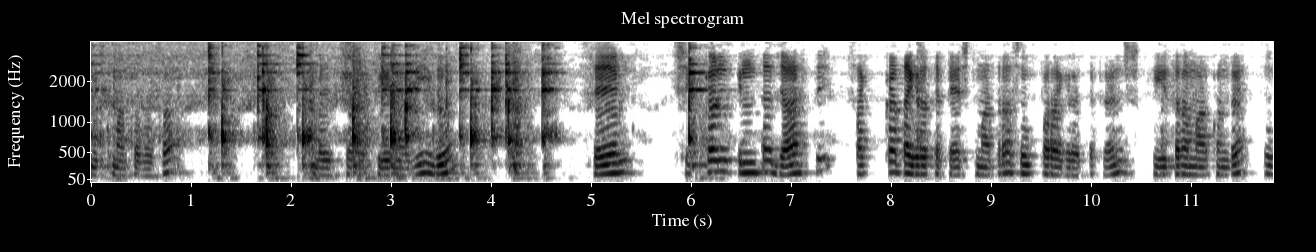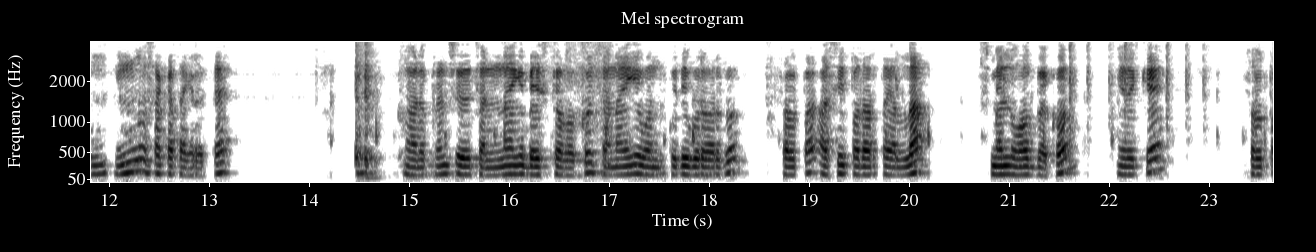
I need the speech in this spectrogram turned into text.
ಮಿಕ್ಸ್ ಮಾಡ್ಕೋಬೇಕು. ಬೇಯಿಸ್ಕೋಬೇಕು ಕ್ಲೀನಾಗಿ ಇದು ಸೇಮ್ ಚಿಕನ್ಗಿಂತ ಜಾಸ್ತಿ ಸಖತ್ತಾಗಿರುತ್ತೆ ಟೇಸ್ಟ್ ಮಾತ್ರ ಸೂಪರ್ ಆಗಿರುತ್ತೆ ಫ್ರೆಂಡ್ಸ್ ಈ ಥರ ಮಾಡಿಕೊಂಡ್ರೆ ಸುಮ್ ಇನ್ನೂ ಸಖತ್ತಾಗಿರುತ್ತೆ. ನೋಡಿ ಫ್ರೆಂಡ್ಸ್ ಇದು ಚೆನ್ನಾಗಿ ಬೇಯಿಸ್ಕೋಬೇಕು. ಚೆನ್ನಾಗಿ ಒಂದು ಕುದಿ ಬರೋವರೆಗೂ ಸ್ವಲ್ಪ ಹಸಿ ಪದಾರ್ಥ ಎಲ್ಲ ಸ್ಮೆಲ್ ಹೋಗಬೇಕು. ಇದಕ್ಕೆ ಸ್ವಲ್ಪ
